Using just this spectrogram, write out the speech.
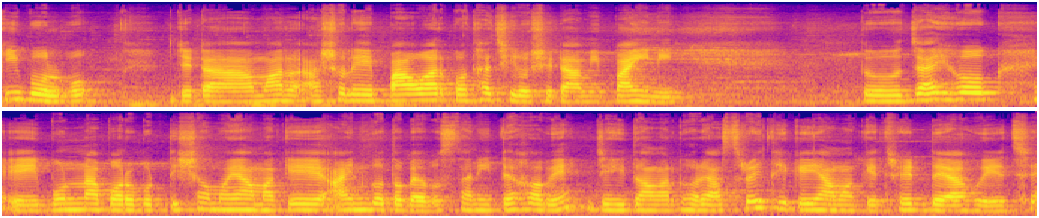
কি বলব? যেটা আমার আসলে পাওয়ার কথা ছিল সেটা আমি পাইনি। তো যাই হোক, এই বন্যা পরবর্তী সময়ে আমাকে আইনগত ব্যবস্থা নিতে হবে। যেহেতু আমার ঘরে আশ্রয় থেকেই আমাকে থ্রেট দেয়া হয়েছে।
